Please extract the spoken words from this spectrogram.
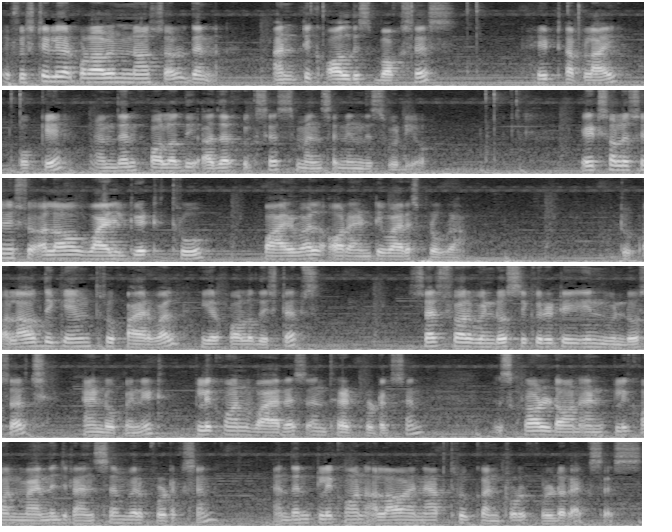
if still your problem not solved then untick all these boxes hit apply ok and then follow the other fixes mentioned in this video. Its solution is to allow wildgate through firewall or antivirus program. To allow the game through firewall here follow the steps. Search for windows security in windows search and open it. Click on virus and threat protection. Scroll down and click on manage ransomware protection. And then click on allow an app through control folder access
